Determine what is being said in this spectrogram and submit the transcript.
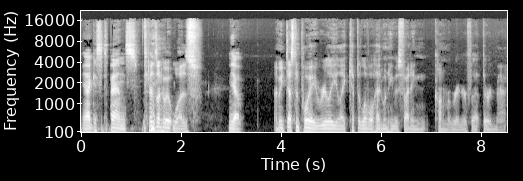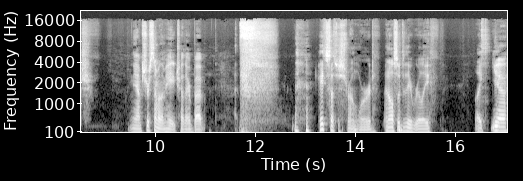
Yeah, I guess it depends. Depends on who it was. Yeah, I mean, Dustin Poirier really like kept a level head when he was fighting Conor McGregor for that third match. yeah. I'm sure some of them hate each other, but Hate's such a strong word, and also, do they really? Like, you, yeah,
